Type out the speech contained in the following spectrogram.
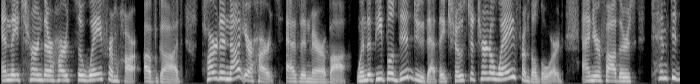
and they turned their hearts away from heart of God. Harden not your hearts, as in Meribah. When the people did do that, they chose to turn away from the Lord. And your fathers tempted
